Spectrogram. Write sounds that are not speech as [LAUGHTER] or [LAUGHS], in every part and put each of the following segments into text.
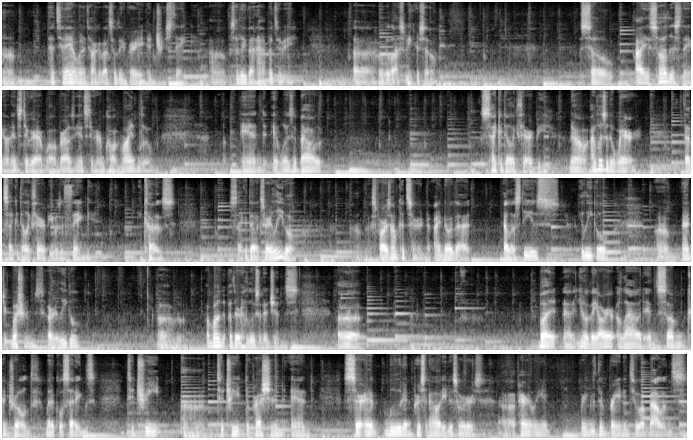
Um, and today I want to talk about something very interesting. Um, something that happened to me uh, over the last week or so. So, I saw this thing on Instagram while browsing Instagram called Mindbloom. And it was about psychedelic therapy. Now, I wasn't aware that psychedelic therapy was a thing because psychedelics are illegal. Um, as far as I'm concerned, I know that LSD is illegal, um, magic mushrooms are illegal, um, among other hallucinogens. Uh, but uh, you know they are allowed in some controlled medical settings to treat uh, to treat depression and certain mood and personality disorders. Uh, apparently, it brings the brain into a balance,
